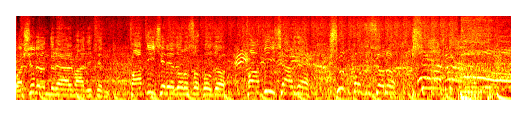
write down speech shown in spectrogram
Başı döndü Real Madrid'in. Fatih içeriye doğru sokuldu. Fatih içeride. Şut pozisyonu. Şut!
